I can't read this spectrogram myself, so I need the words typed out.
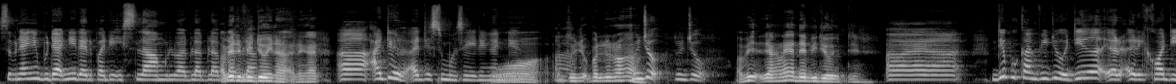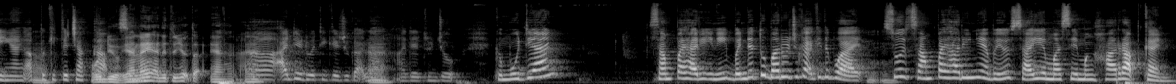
Sebenarnya budak ni daripada Islam bla bla bla ada video ni nak dengan uh, ada ada semua saya dengan oh, dia. tunjuk pada dia orang lah. Tunjuk tunjuk. Habis yang lain ada video uh, dia bukan video dia recording yang apa ha. kita cakap audio. Yang lain ada tunjuk tak? Yang uh, ada dua tiga jugalah. Ha. ada tunjuk. Kemudian sampai hari ini benda tu baru juga kita buat. Hmm. so sampai hari ini Abayu saya masih mengharapkan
